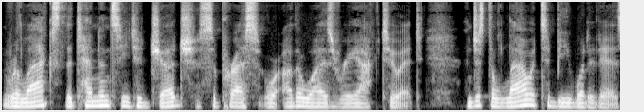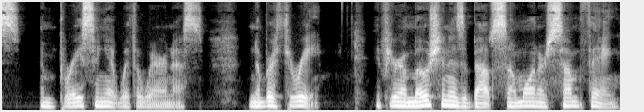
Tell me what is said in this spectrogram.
relax the tendency to judge, suppress, or otherwise react to it, and just allow it to be what it is embracing it with awareness. Number three, if your emotion is about someone or something,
